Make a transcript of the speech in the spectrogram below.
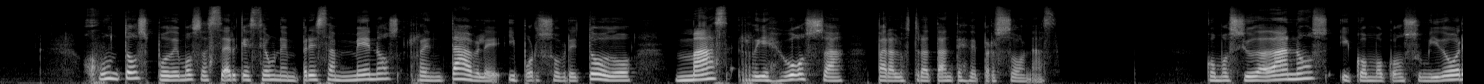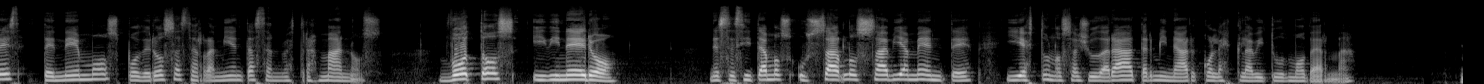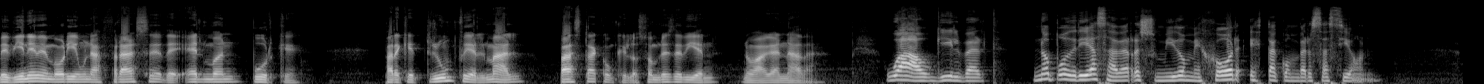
Juntos podemos hacer que sea una empresa menos rentable y por sobre todo más riesgosa para los tratantes de personas. Como ciudadanos y como consumidores tenemos poderosas herramientas en nuestras manos, votos y dinero. Necesitamos usarlos sabiamente y esto nos ayudará a terminar con la esclavitud moderna. Me viene a memoria una frase de Edmund Burke. Para que triunfe el mal, basta con que los hombres de bien no hagan nada. Wow, Gilbert, no podrías haber resumido mejor esta conversación.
